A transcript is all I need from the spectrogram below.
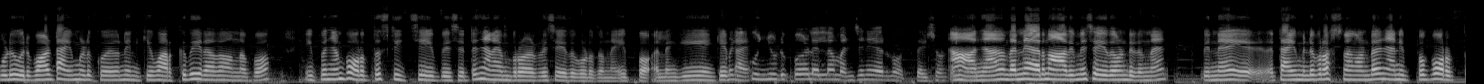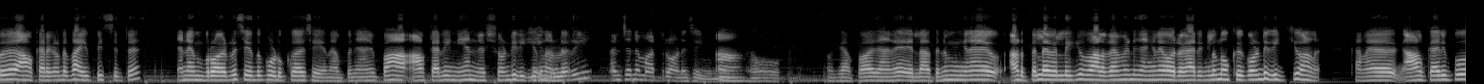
കൂടി ഒരുപാട് ടൈം എടുക്കുമായതുകൊണ്ട് എനിക്ക് വർക്ക് തീരാതെ വന്നപ്പോൾ ഇപ്പൊ ഞാൻ പുറത്ത് സ്റ്റിച്ച് ചെയ്യിപ്പിച്ചിട്ട് ഞാൻ എംബ്രോയിഡറി ചെയ്ത് കൊടുക്കുന്നത് ഇപ്പൊ. അല്ലെങ്കിൽ എനിക്ക് കുഞ്ഞുടുപ്പുകളെല്ലാം അഞ്ജനയായിരുന്നു തയ്ച്ചോണ്ട് ആ ഞാൻ തന്നെയായിരുന്നു ആദ്യമേ ചെയ്തോണ്ടിരുന്നത് പിന്നെ ടൈമിന്റെ പ്രശ്നം കൊണ്ട് ഞാൻ ഇപ്പൊ പുറത്ത് ആൾക്കാരെ കൊണ്ട് തയ്പ്പിച്ചിട്ട് ഞാൻ എംബ്രോയിഡറി ചെയ്ത് കൊടുക്കുക ചെയ്യുന്നത് അപ്പൊ ഞാനിപ്പോ ആൾക്കാർ ആൾക്കാരെ ഇനി അന്വേഷിച്ചോണ്ടിരിക്കുന്നുണ്ട്. അഞ്ചന അഞ്ജന മാത്രമാണ് ആ. ചെയ്യുന്നത്. ഓക്കെ അപ്പോൾ ഞാൻ എല്ലാത്തിനും ഇങ്ങനെ അടുത്ത ലെവലിലേക്ക് വളരാൻ വേണ്ടി ഞാൻ ഇങ്ങനെ ഓരോ കാര്യങ്ങൾ നോക്കിക്കൊണ്ടിരിക്കുവാണ്. കാരണം ആൾക്കാരിപ്പോൾ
